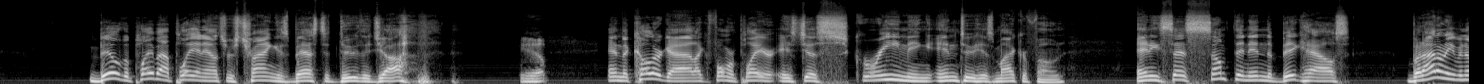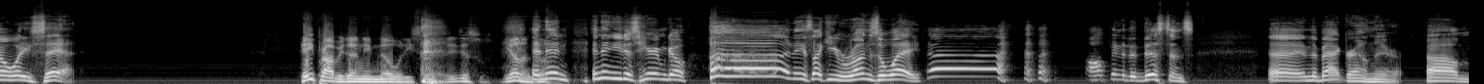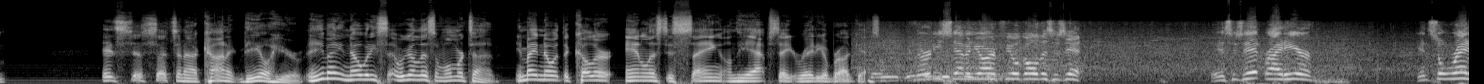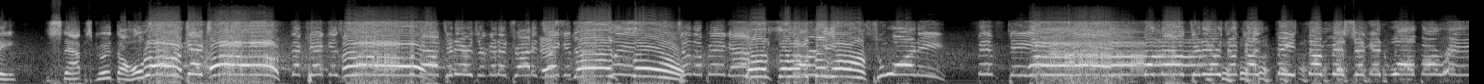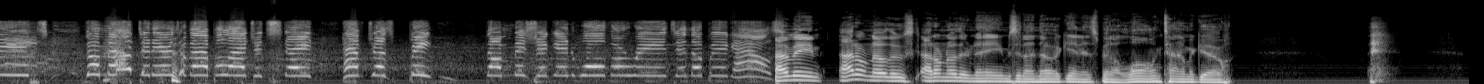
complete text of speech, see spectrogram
Bill, the play-by-play announcer, is trying his best to do the job. Yep. And the color guy, like a former player, is just screaming into his microphone. And he says something in the big house, but I don't even know what he said. He probably doesn't even know what he said. He just was yelling. and something. then and then you just hear him go ah, and it's like he runs away ah, off into the distance uh, in the background there. Um, it's just such an iconic deal here. Anybody know what he said? We're going to listen one more time. Anybody know what the color analyst is saying on the App State radio broadcast? 37 yard field goal. This is it. This is it right here. Gensel ready. The snap's good. The whole Block! The kick, Oh! the kick is Oh! The Mountaineers are going to try to take It's it back Gensel! to the big house. Gensel to the big house! 20, 15, Wow! 10. The Mountaineers have just beaten the Michigan Wolverines. The Mountaineers of Appalachian State have just beaten the Michigan Wolverines in the big house. I mean, I don't know those. I don't know their names, and I know again it's been a long time ago.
